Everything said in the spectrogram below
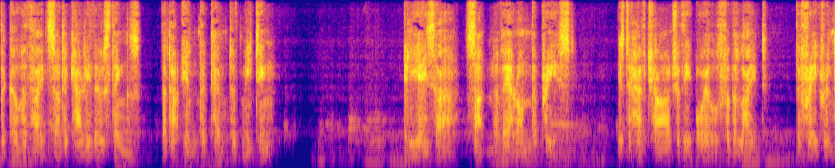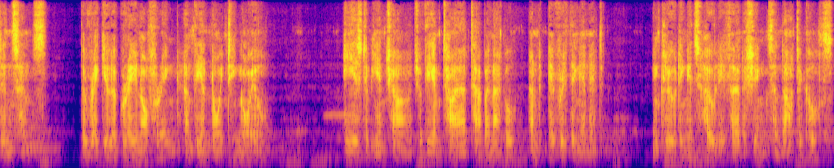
The Kohathites are to carry those things that are in the tent of meeting. Eleazar, son of Aaron the priest, is to have charge of the oil for the light, the fragrant incense, the regular grain offering, and the anointing oil. He is to be in charge of the entire tabernacle and everything in it, including its holy furnishings and articles.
